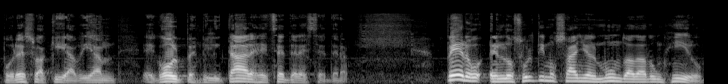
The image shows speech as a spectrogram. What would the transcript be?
por eso aquí habían eh, golpes militares, etcétera, etcétera. Pero en los últimos años el mundo ha dado un giro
